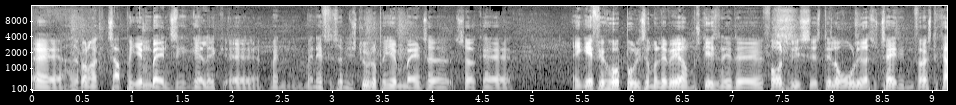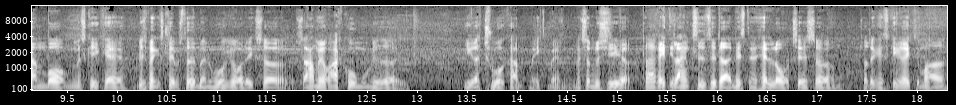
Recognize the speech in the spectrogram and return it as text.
Øh, har så godt nok tabt på hjemmebane, så gik ikke. Øh, men, men eftersom de slutter på hjemmebane, så, så kan AGF jo håbe på ligesom at levere måske sådan et øh, forholdsvis stille og roligt resultat i den første kamp, hvor måske kan, hvis man kan slippe sted med en uafgjort, ikke, så, så har man jo ret gode muligheder i, i returkampen. Ikke? Men, men som du siger, der er rigtig lang tid til, der er næsten et halvt år til, så, så der kan ske rigtig meget.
